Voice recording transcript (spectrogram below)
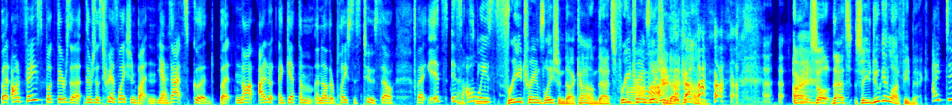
But on Facebook, there's a there's a translation button, Yes. and that's good. But not I don't I get them in other places too. So, but it's it's always freetranslation.com. That's freetranslation.com. All right, so that's so you do get a lot of feedback. I do,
